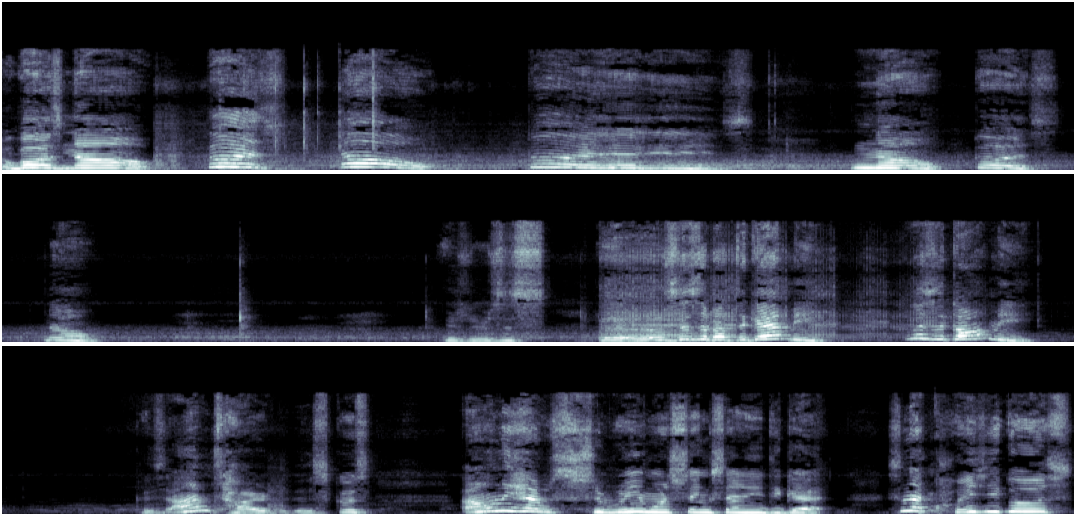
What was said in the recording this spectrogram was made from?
oh goes, no! Goes! No! Goes! No! Goes! No! Who's this? Who's this about to get me? Who's it got me? Because I'm tired of this. Because I only have three more things I need to get. Isn't that crazy, Goose?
